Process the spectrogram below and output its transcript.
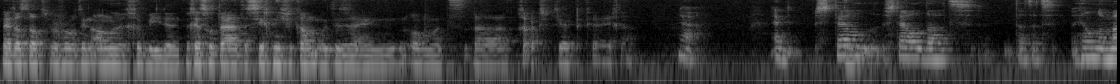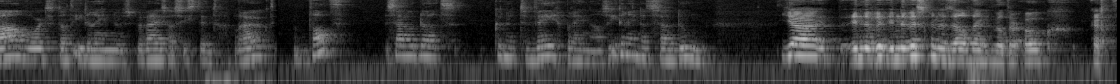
Net als dat bijvoorbeeld in andere gebieden resultaten significant moeten zijn om het geaccepteerd te krijgen. Ja. En stel, stel dat, dat het heel normaal wordt dat iedereen dus bewijsassistenten gebruikt. Wat zou dat kunnen teweegbrengen als iedereen dat zou doen? Ja, in de, in de wiskunde zelf denk ik dat er ook echt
